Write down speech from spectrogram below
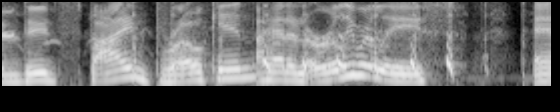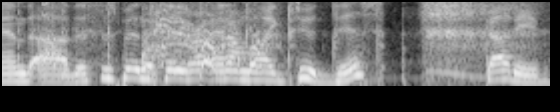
worn, dude. Spine broken, I had an early release, and uh, this has been sitting around. And I'm like, dude, this. studied.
